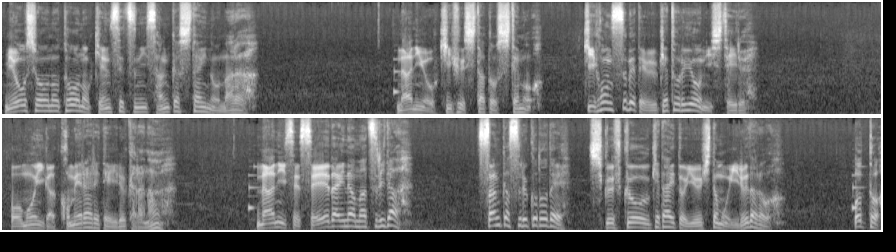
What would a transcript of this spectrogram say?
妙正の塔の建設に参加したいのなら何を寄付したとしても基本全て受け取るようにしている。思いが込められているからな。何せ盛大な祭りだ。参加することで祝福を受けたいという人もいるだろう。おっと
